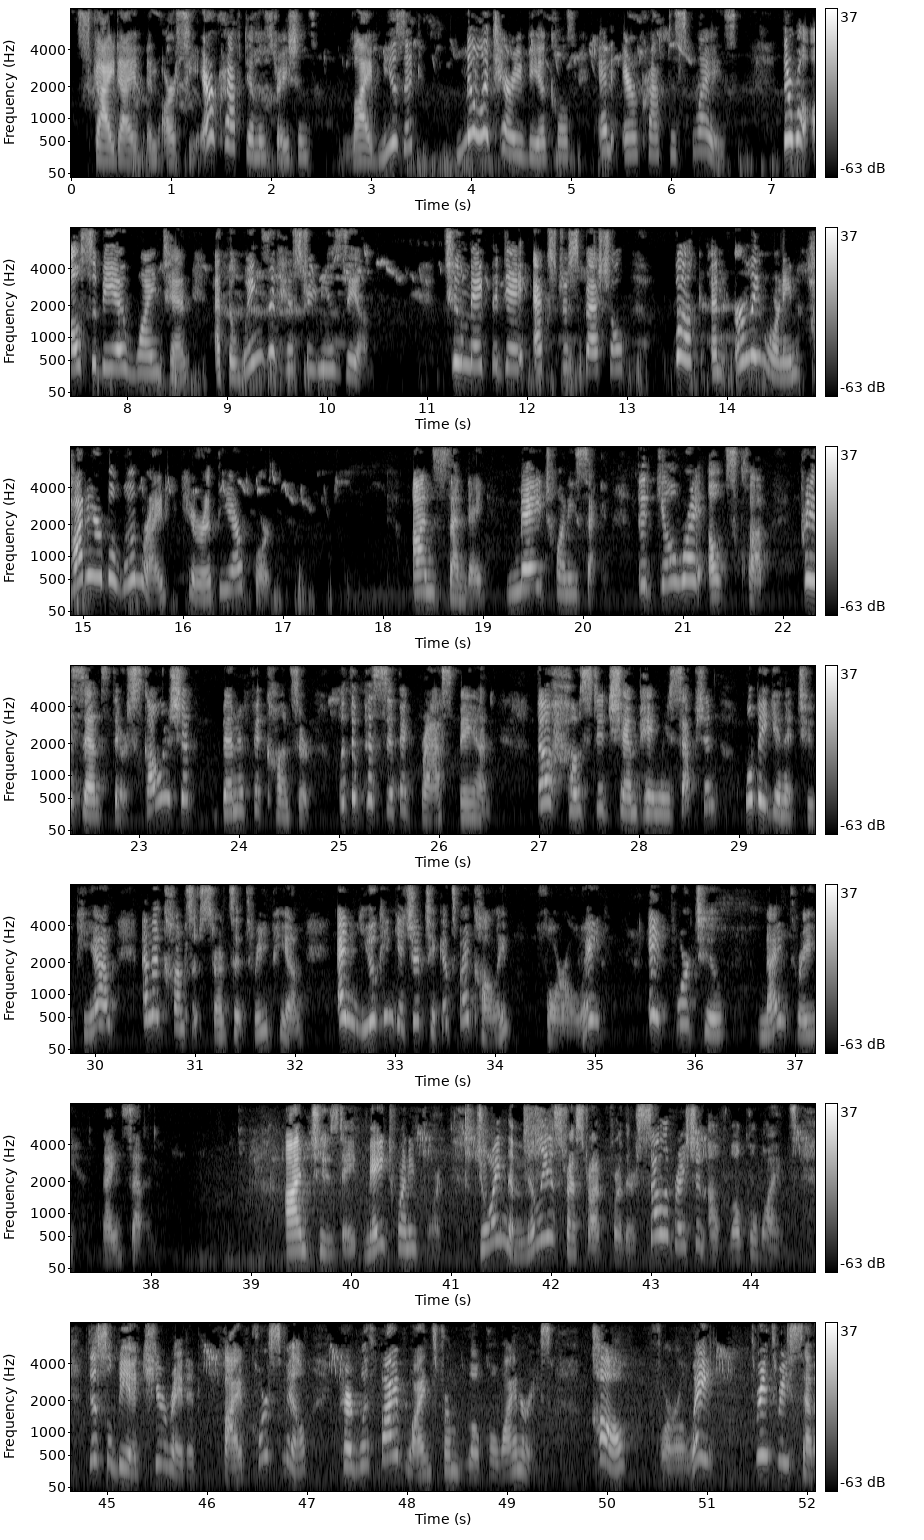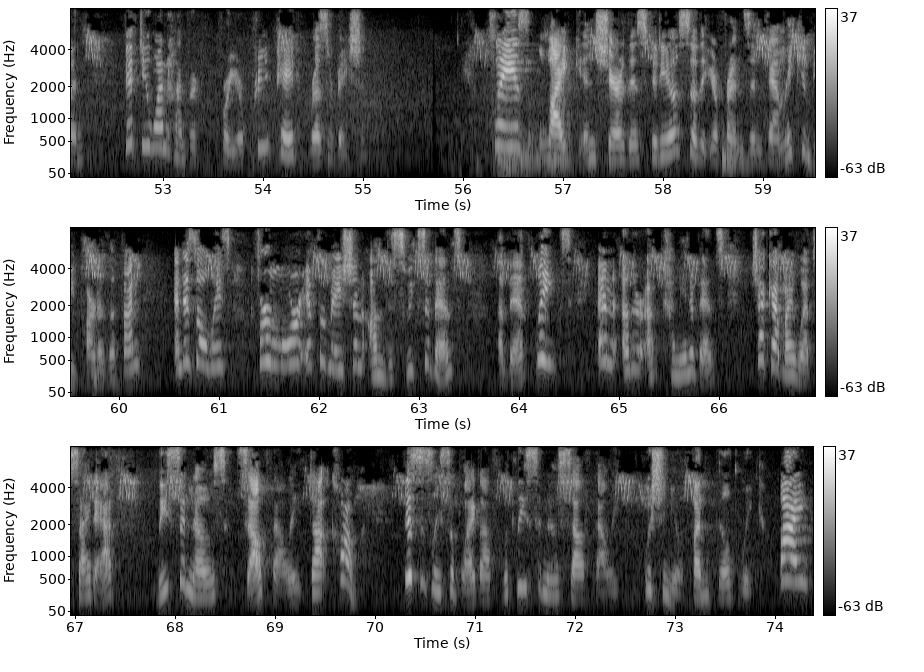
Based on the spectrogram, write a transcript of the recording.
skydive and RC aircraft demonstrations, live music, military vehicles, and aircraft displays. There will also be a wine tent at the Wings of History Museum. To make the day extra special, book an early morning hot air balloon ride here at the airport on Sunday, May 22nd, the Gilroy Elks Club presents their scholarship benefit concert with the Pacific Brass Band. The hosted champagne reception will begin at 2 p.m. and the concert starts at 3 p.m. And you can get your tickets by calling 408 842 9397. On Tuesday, May 24th, join the Milias Restaurant for their celebration of local wines. This will be a curated five course meal paired with five wines from local wineries. Call 408 337 5100 for your prepaid reservation. Please like and share this video so that your friends and family can be part of the fun. And as always, for more information on this week's events, event links, and other upcoming events, check out my website at lisaknowssouthvalley.com. This is Lisa Blagoff with Lisa Knows South Valley, wishing you a fun-filled week. Bye!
